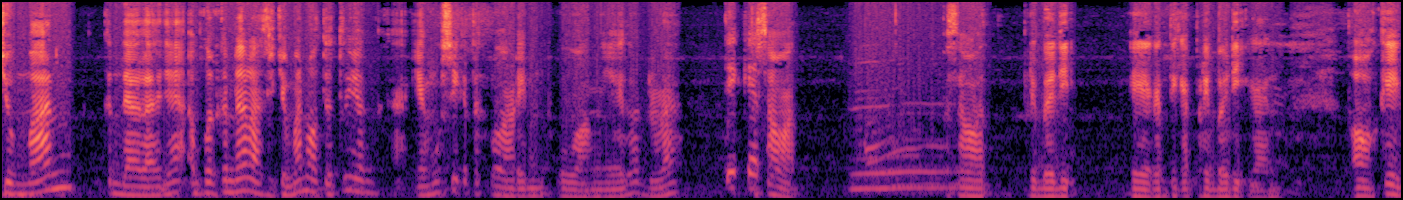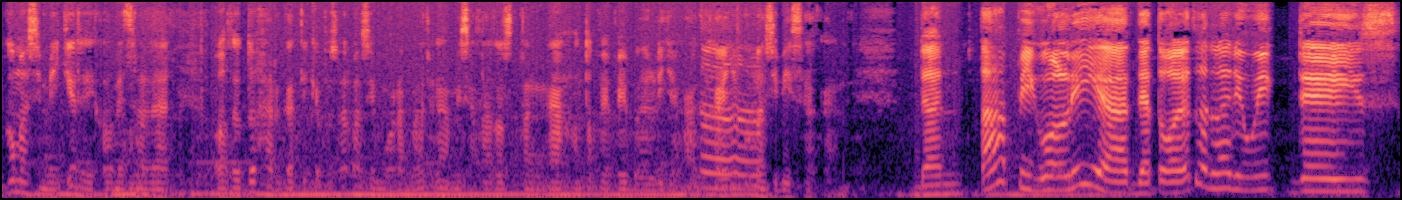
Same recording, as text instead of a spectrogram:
Cuman kendalanya eh, bukan kendala sih cuman waktu itu yang yang mesti kita keluarin uangnya itu adalah tiket. pesawat. Hmm. pesawat pribadi. Ya kan tiket pribadi kan oke gue masih mikir sih kalau misalnya waktu itu harga tiket pesawat masih murah banget kan bisa satu setengah untuk PP Bali Jakarta kayaknya gue Uh. masih bisa kan dan tapi gue lihat jadwalnya itu adalah di weekdays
